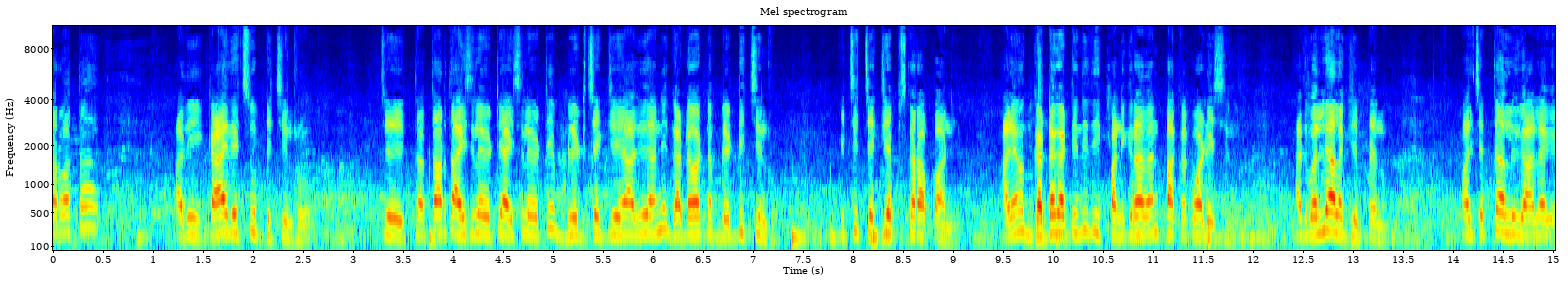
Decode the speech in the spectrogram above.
తర్వాత అది కాయ తెచ్చి చూపించిండ్రు. తర్వాత ఐసీలో పెట్టి ఐసీలో పెట్టి బ్లడ్ చెక్ చేయాలి అని గడ్డ కట్టిన బ్లడ్ ఇచ్చిండ్రు. ఇచ్చి చెక్ చేపించుకురాప్ప అని. అదేమో గడ్డ కట్టింది ఇది పనికిరాదని పక్కకు పడేసింది అది వల్లే వాళ్ళకి చెప్పాను. వాళ్ళు చెప్తే వాళ్ళు ఇక అలాగే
